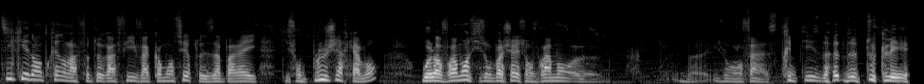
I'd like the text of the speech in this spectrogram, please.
ticket d'entrée dans la photographie va commencer sur des appareils qui sont plus chers qu'avant, ou alors vraiment s'ils sont pas chers, ils sont vraiment... Euh, euh, ils ont enfin un striptease de, toutes les,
